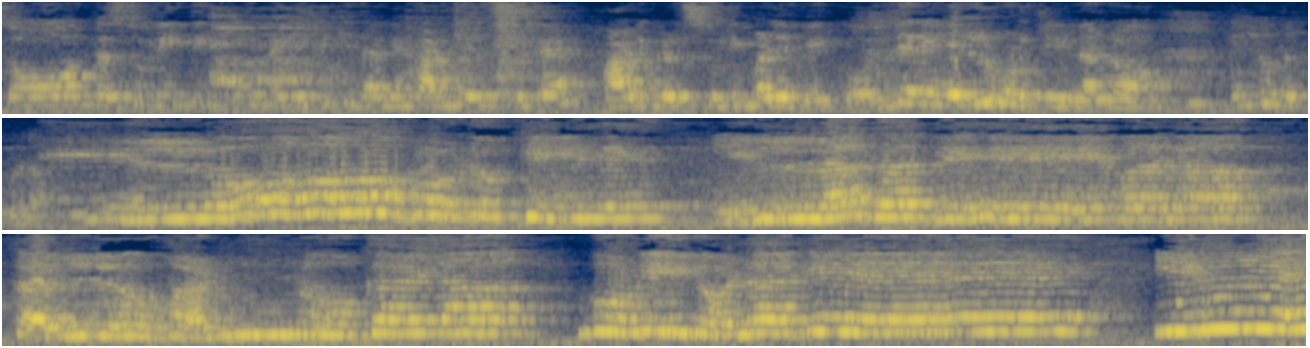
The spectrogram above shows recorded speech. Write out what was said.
ಸೋ ಅಂತ ಸುರಿತಿತ್ತು ಅಂತ ಇದಕ್ಕಿದಾಗೆ ಹಾಡು ನಿಲ್ಸ್ಬಿಟ್ಟೆ ಹಾಡುಗಳು ಸುರಿ ಮಳೆ ಬೇಕು. ಅಂದ್ರೆ ಎಲ್ಲೂ ಹುಡುಕ್ಲಿ ನಾನು. ಎಲ್ಲೋ ಹುಡುಕ್ಬೇಡ. ಎಲ್ಲೋ ಹುಡುಕಿಲೆ ಇಲ್ಲದ ದೇವರ ಕಲ್ಲು ಮಣ್ಣುಗಳ ಗುಡಿಯೊಳಗೆ. ಇಲ್ಲೇ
